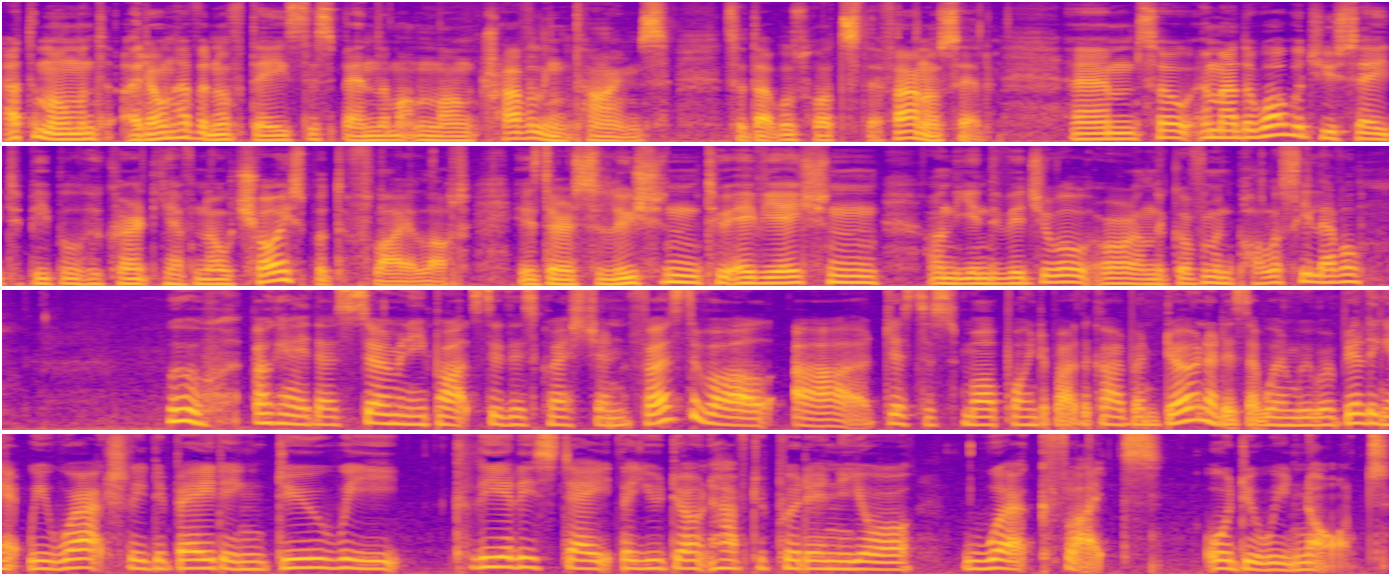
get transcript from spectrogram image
at the moment I don't have enough days to spend them on long travelling times. So that was what Stefano said. Um, so, Amanda, what would you say to people who currently have no choice but to fly a lot? Is there a solution to aviation on the individual or on the government policy level? Woo. Okay, there's so many parts to this question. First of all, uh, just a small point about the carbon donut is that when we were building it, we were actually debating do we clearly state that you don't have to put in your work flights or do we not?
